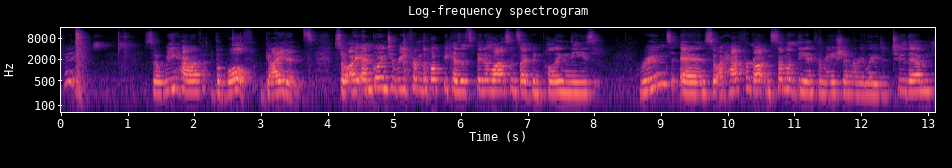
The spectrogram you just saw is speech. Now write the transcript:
Okay, so we have the wolf guidance. So I am going to read from the book because it's been a while since I've been pulling these runes and so I have forgotten some of the information related to them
